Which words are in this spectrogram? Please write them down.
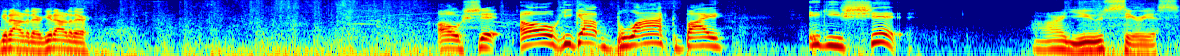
Get out of there. Get out of there. Oh, shit. Oh, he got blocked by Iggy's shit. Are you serious?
